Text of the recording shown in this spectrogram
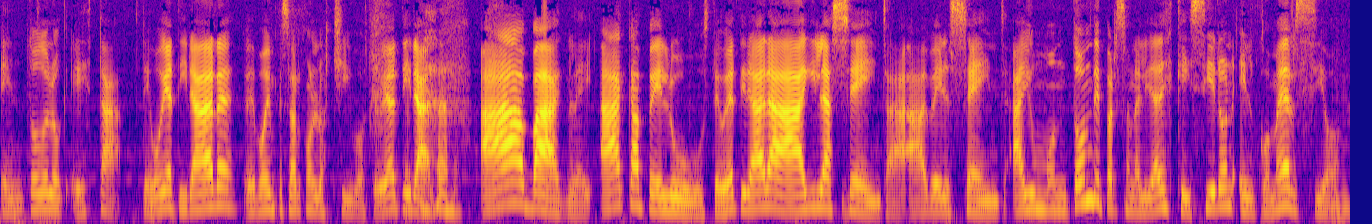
En todo lo que está. Te voy a tirar, eh, voy a empezar con los chivos. Te voy a tirar a Bagley, a Capeluz, te voy a tirar a Águila Saint, a Abel Saint. Hay un montón de personalidades que hicieron el comercio Mm.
